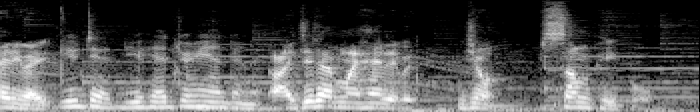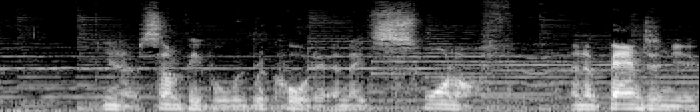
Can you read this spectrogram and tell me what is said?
anyway, You did. You had your hand in it. I did have my hand. in it, but, You know, some people, you know, some people would record it and they'd swan off and abandon you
